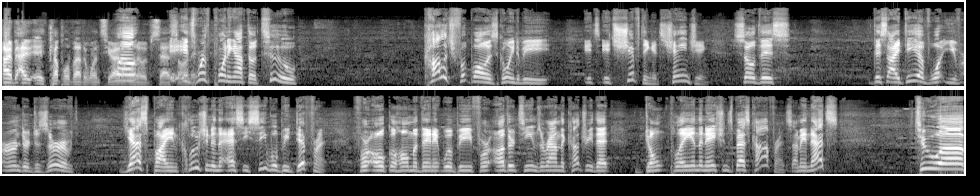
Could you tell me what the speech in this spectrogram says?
I, I, a couple of other ones here. Well, I don't want to obsess it's it. worth pointing out, though, too. College football is going to be it's it's shifting, it's changing. So this this idea of what you've earned or deserved, yes, by inclusion in the SEC will be different for Oklahoma than it will be for other teams around the country that don't play in the nation's best conference. I mean, that's to uh,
